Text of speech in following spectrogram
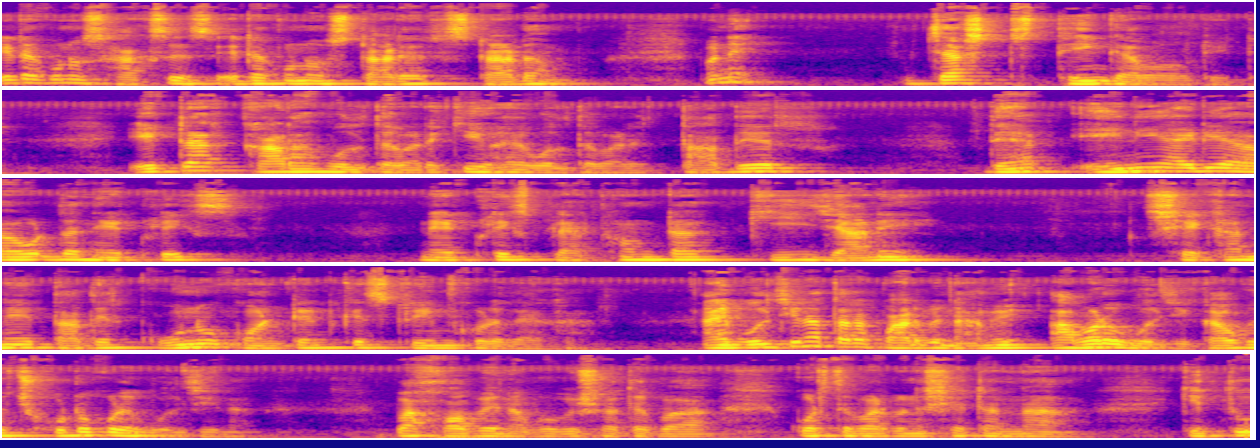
এটা কোনো সাকসেস এটা কোনো স্টারের স্টারডাম মানে জাস্ট থিঙ্ক অ্যাবাউট ইট এটা কারা বলতে পারে, কীভাবে বলতে পারে? তাদের they have any idea about the Netflix Netflix প্ল্যাটফর্মটা কি জানে? সেখানে তাদের কোনো কন্টেন্টকে স্ট্রিম করে দেখা। আমি বলছি না তারা পারবে না, আমি আবারও বলছি, কাউকে ছোট করে বলছি না। বা হবে না ভবিষ্যতে বা করতে পারবে না, সেটা না। কিন্তু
